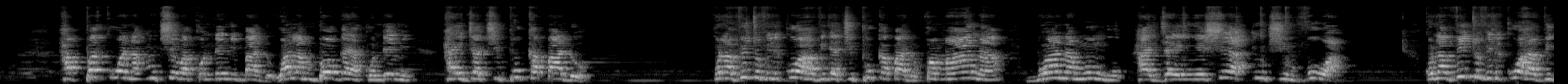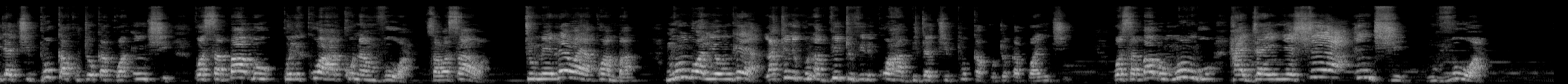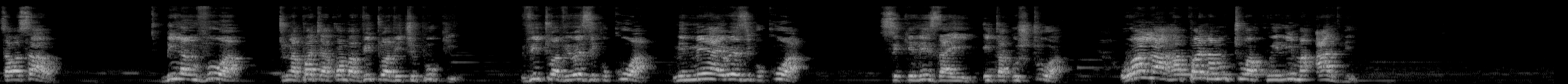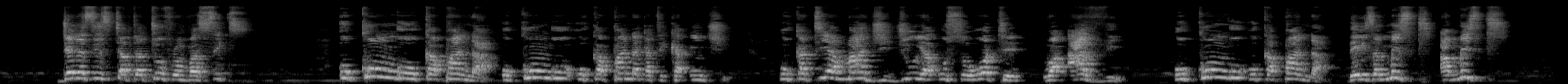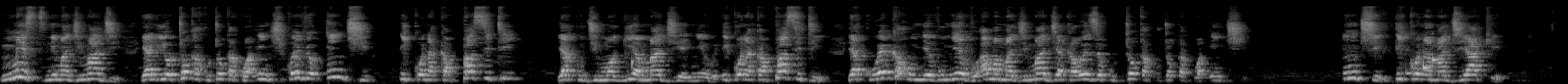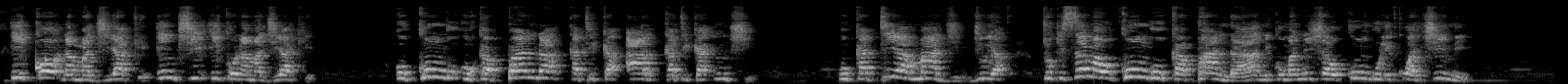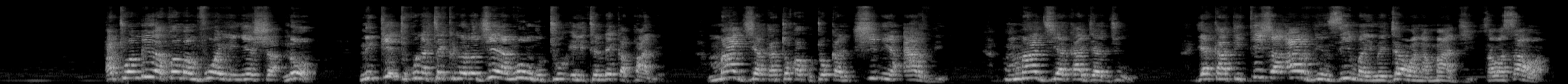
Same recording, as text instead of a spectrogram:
hapakuwa na mche wa kondeni bado wala mboga ya kondeni haijachipuka bado kuna vitu vilikuwa havijachipuka bado kwa maana bwana mungu hajainyeshea nchi mvua. Kuna vitu vilikuwa havijachipuka kutoka kwa nchi kwa sababu kulikuwa hakuna mvua. Sawa sawa. Tumeelewa ya kwamba mungu aliongea lakini kuna vitu vilikuwa havijachipuka kutoka kwa nchi kwa sababu mungu hajainyeshea nchi mvua. Sawa sawa. Bila mvua tunapata ya kwamba vitu havichipuki vitu haviwezi kukua. Mimea haiwezi kukua. Sikiliza hii itakushtua. Wala hapana mtu wa kuilima ardhi. Genesis chapter 2 from verse 6 ukungu ukapanda ukungu ukapanda katika nchi. Ukatia maji juu ya uso wote wa ardhi. Ukungu ukapanda. There is a mist, a mist. mist ni majimaji yaliyotoka kutoka kwa nchi. Kwa hivyo nchi iko na capacity ya kujimwagia maji yenyewe. Iko na capacity ya kuweka unyevunyevu ama majimaji yakaweze kutoka kutoka kwa nchi. Nchi iko na maji yake. Iko na maji yake. Nchi iko na maji yake. Ukungu ukapanda katika ar, katika nchi. Ukatia maji juu ya tukisema ukungu ukapanda ni kumaanisha ukungu ulikuwa chini hatuambiwi ya kwamba mvua ilinyesha. No. Ni kitu kuna teknolojia ya mungu tu ilitendeka pale. Maji yakatoka kutoka chini ya ardhi. Maji yakaja juu. Yakahakikisha ardhi nzima imejawa na maji. Sawa sawa.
